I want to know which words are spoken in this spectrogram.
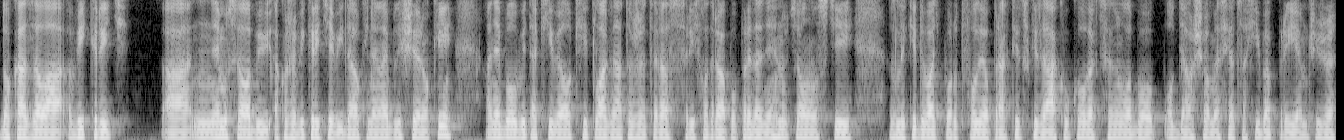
dokázala vykryť a nemusela by akože vykrytie výdavky na najbližšie roky a nebol by taký veľký tlak na to, že teraz rýchlo treba popredať nehnuteľnosti, zlikvidovať portfólio prakticky za akúkoľvek cenu, lebo od ďalšieho mesiaca chýba príjem. Čiže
